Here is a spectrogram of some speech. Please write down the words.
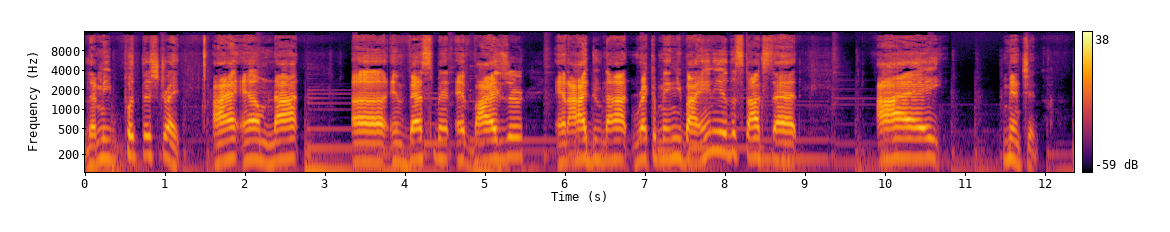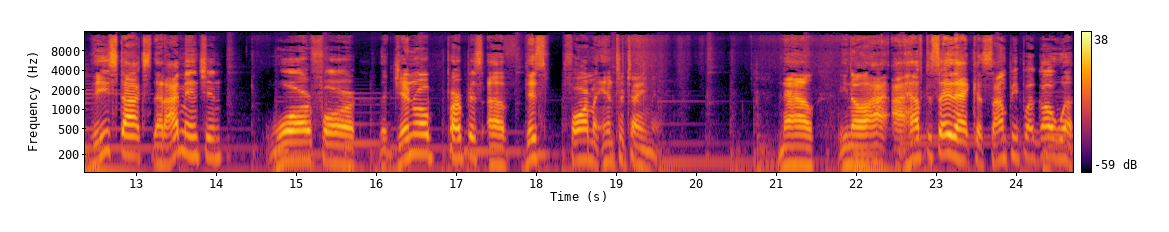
let me put this straight. I am not an investment advisor, and I do not recommend you buy any of the stocks that I mentioned. These stocks that I mentioned were for the general purpose of this form of entertainment. Now, you know, I, I have to say that because some people go, well,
